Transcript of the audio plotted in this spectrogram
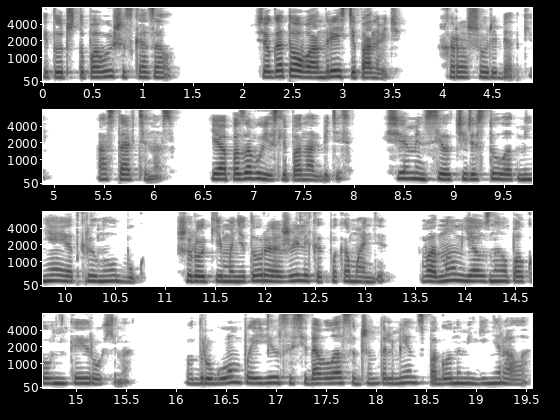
и тот, что повыше, сказал «Все готово, Андрей Степанович». «Хорошо, ребятки. Оставьте нас. Я позову, если понадобитесь». Семин сел через стул от меня и открыл ноутбук. Широкие мониторы ожили, как по команде. В одном я узнал полковника Ирухина. В другом появился седовласый джентльмен с погонами генерала.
